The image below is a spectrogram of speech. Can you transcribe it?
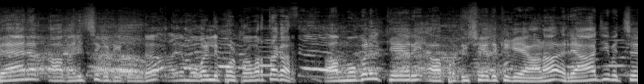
ബാനർ ആ, വലിച്ചു കെട്ടിയിട്ടുണ്ട്. അതിന് മുകളിൽ ഇപ്പോൾ പ്രവർത്തകർ മുകളിൽ കയറി പ്രതിഷേധിക്കുകയാണ്. രാജിവെച്ച്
